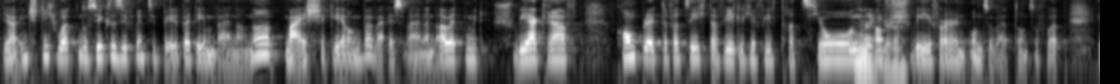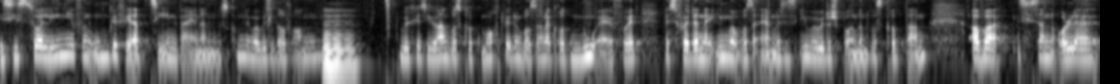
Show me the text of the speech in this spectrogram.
ja, in Stichworten, du siehst es ja prinzipiell bei dem Weiner. Ne? Maischegärung bei Weißweinen, arbeiten mit Schwerkraft, kompletter Verzicht auf jegliche Filtration, Na auf. Schwefeln und so weiter und so fort. Es ist so eine Linie von ungefähr zehn Weinen. Es kommt immer ein bisschen darauf an, Mhm. Welches Jahr und was gerade gemacht wird und was einer gerade nur einfällt. Weil es fällt einer immer was ein und es ist immer wieder spannend, was gerade dann. Aber sie sind alle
